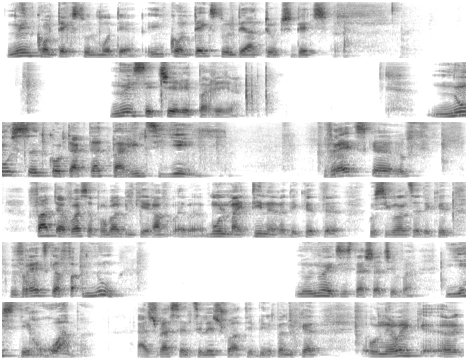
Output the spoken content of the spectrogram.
Nu în contextul modern, în contextul de atunci. Deci, nu îi se cere parerea nu sunt contactat părinții ei. Vreți că fata voastră probabil că era uh, mult mai tineră decât, uh, cu siguranță decât, vreți că, fa- nu. Nu, nu există așa ceva. Este roabă. Aș vrea să înțelegi foarte bine, pentru că uneori uh,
